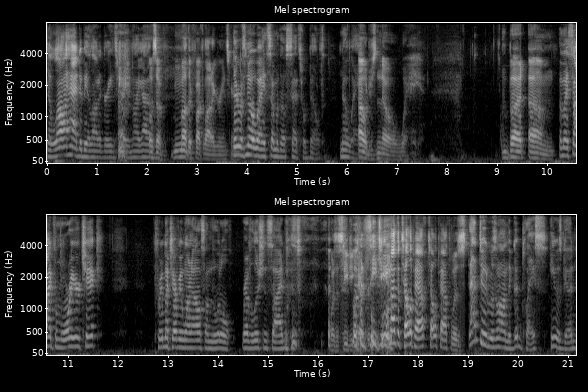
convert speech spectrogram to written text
A lot had to be a lot of green screen. Like I, Was a motherfuck lot of green screen. there was no way some of those sets were built. No way. oh, there's no way. But um, I mean, aside from Warrior Chick, pretty much everyone else on the little Revolution side was. was a CG Was character. CG. Well, not the telepath. Telepath was. that dude was on the Good Place. He was good.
